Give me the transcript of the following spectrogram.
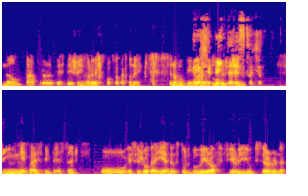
Não tá para PlayStation, hein? Olha o Xbox atacando aí. Esse novo game Eu achei bem interessante. Sim, parece bem interessante. O, esse jogo aí é do estúdio do Layer of Fear e Observer, né?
